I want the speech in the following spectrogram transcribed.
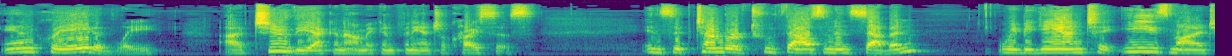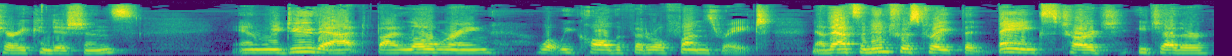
and creatively uh, to the economic and financial crisis. In September of 2007, we began to ease monetary conditions, and we do that by lowering what we call the federal funds rate. Now, that's an interest rate that banks charge each other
